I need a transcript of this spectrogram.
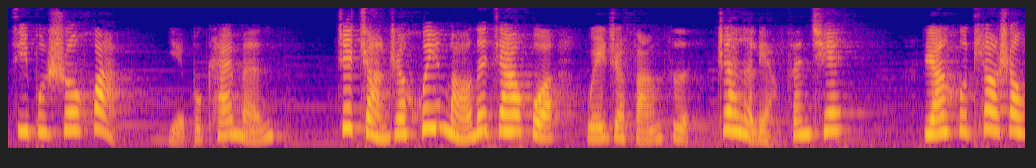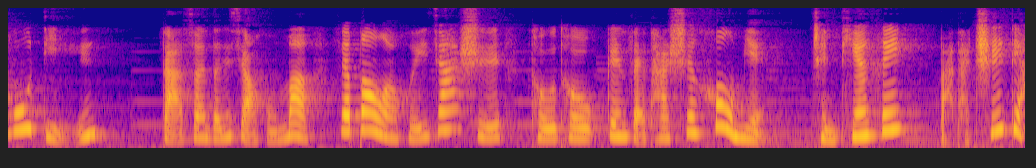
既不说话，也不开门。这长着灰毛的家伙围着房子转了两三圈，然后跳上屋顶。打算等小红帽在傍晚回家时，偷偷跟在他身后面，趁天黑把它吃掉。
